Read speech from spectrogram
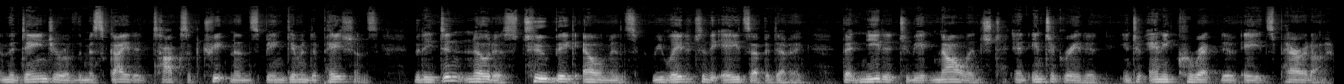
and the danger of the misguided toxic treatments being given to patients that he didn't notice two big elements related to the AIDS epidemic that needed to be acknowledged and integrated into any corrective AIDS paradigm.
